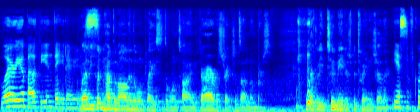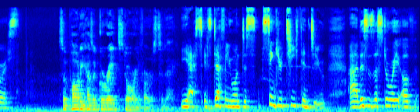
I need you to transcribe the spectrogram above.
worry about the invaders. well, you couldn't have them all in the one place at the one time. There are restrictions on numbers. You have to leave two meters between each other. Yes, of course. So Paddy has a great story for us today. Yes, it's definitely one to sink your teeth into. Uh, this is the story of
